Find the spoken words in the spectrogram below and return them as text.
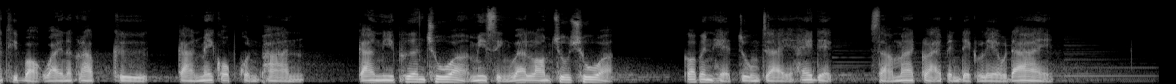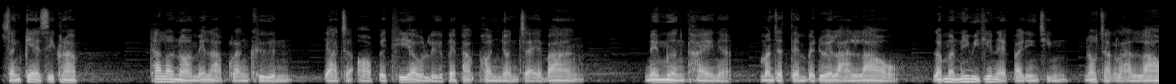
กที่บอกไว้นะครับ คือการไม่คบคนพาลการมีเพื่อนชั่วมีสิ่งแวดล้อมชั่วชั่วก็เป็นเหตุจูงใจให้เด็กสามารถกลายเป็นเด็กเลวได้ สังเกตสิครับ ถ้าเรานอนไม่หลับกลางคืน อยากจะออกไปเที่ยวหรือไปพักผ่อนหย่อนใจบ้าง ในเมืองไทยเนี่ยมันจะเต็มไปด้วยร้านเหล้าแล้วมันไม่มีที่ไหนไปจริง ๆ นอกจากร้านเหล้า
